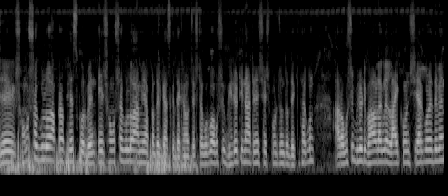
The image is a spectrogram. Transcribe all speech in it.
যে সমস্যাগুলো আপনারা ফেস করবেন, এই সমস্যাগুলো আমি আপনাদেরকে আজকে দেখানোর চেষ্টা করব। অবশ্যই ভিডিওটি না টেনে শেষ পর্যন্ত দেখতে থাকুন। আর অবশ্যই ভিডিওটি ভালো লাগলে লাইক কমেন্ট শেয়ার করে দেবেন।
